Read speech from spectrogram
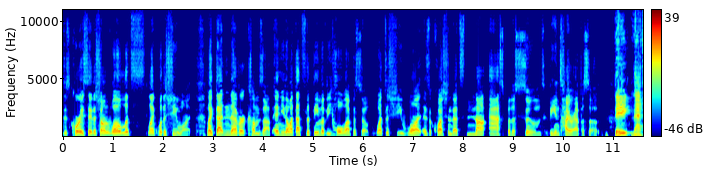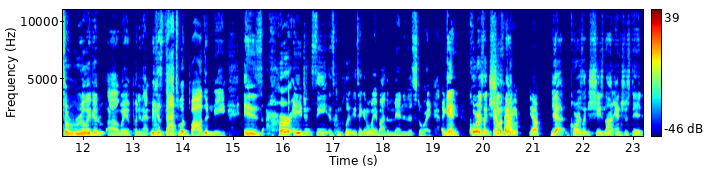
does Corey say to Sean, well, let's, like, what does she want? Like, that never comes up. And you know what? That's the theme of the whole episode. What does she want is a question that's not asked but assumed the entire episode. they that's a really good uh, way of putting that because that's what bothered me is her agency is completely taken away by the men in this story. Again, Corey's like she's not, Amy. Yeah. Yeah, Corey's like she's not interested,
